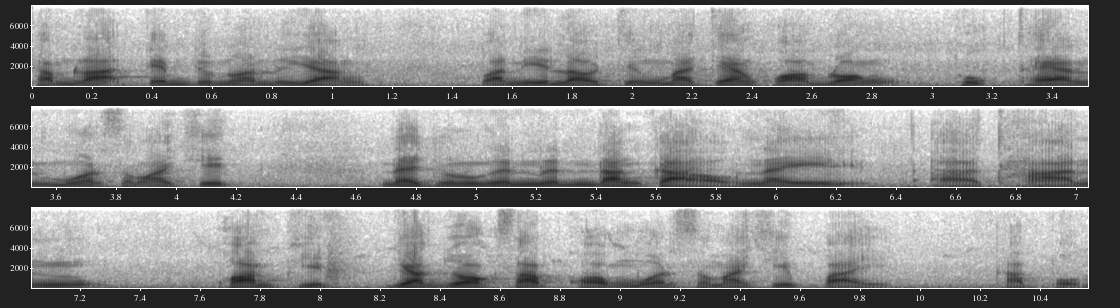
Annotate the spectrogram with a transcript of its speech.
ชำระเต็มจำนวนหรือยัง วันนี้เราจึงมาแจ้งความร้องทุกแทนมวลสมาชิก ในจำนวนเงินเงินดังกล่าว ในฐานความผิดยักยอกทรัพย์ของมวลสมาชิกไปครับผม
